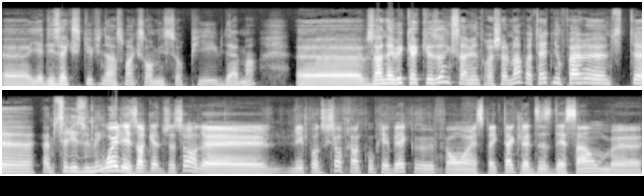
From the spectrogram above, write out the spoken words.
il y a des activités de financement qui sont mises sur pied, évidemment. Euh, vous en avez quelques-unes qui s'en viennent prochainement. Peut-être nous faire une petite, euh, un petit résumé? Oui, les orga- c'est ça, le- les productions Franco-Québec, eux, font un spectacle le 10 décembre euh,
